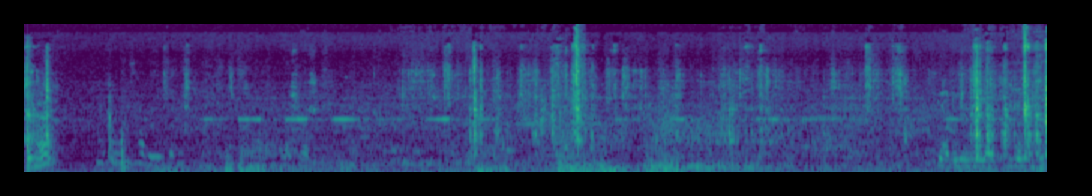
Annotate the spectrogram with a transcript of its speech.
Ha? Boş ver. Ya bugün bize gel, bize gelecekmiş.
